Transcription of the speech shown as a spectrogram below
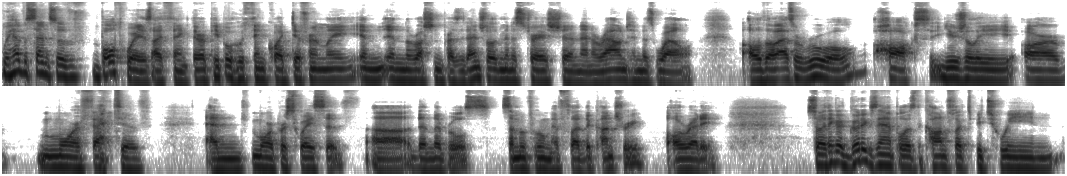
We have a sense of both ways, I think. There are people who think quite differently in, in the Russian presidential administration and around him as well. Although, as a rule, hawks usually are more effective and more persuasive uh, than liberals, some of whom have fled the country already. So I think a good example is the conflict between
